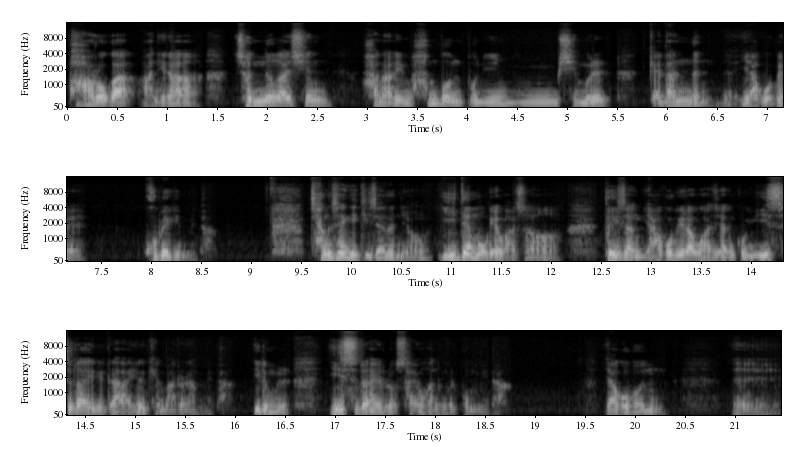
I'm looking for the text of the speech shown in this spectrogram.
바로가 아니라 전능하신 하나님 한 분뿐임심을 깨닫는 야곱의 고백입니다. 창세기 기자는요, 이 대목에 와서 더 이상 야곱이라고 하지 않고 이스라엘이라 이렇게 말을 합니다. 이름을 이스라엘로 사용하는 걸 봅니다. 야곱은 에,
